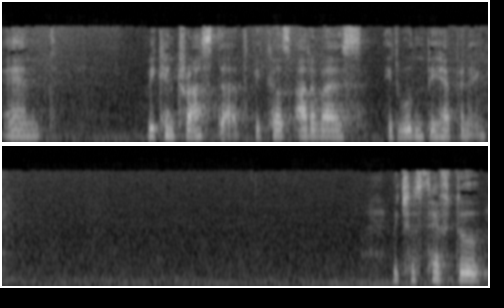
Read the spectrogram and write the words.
And we can trust that because otherwise it wouldn't be happening. We just have to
